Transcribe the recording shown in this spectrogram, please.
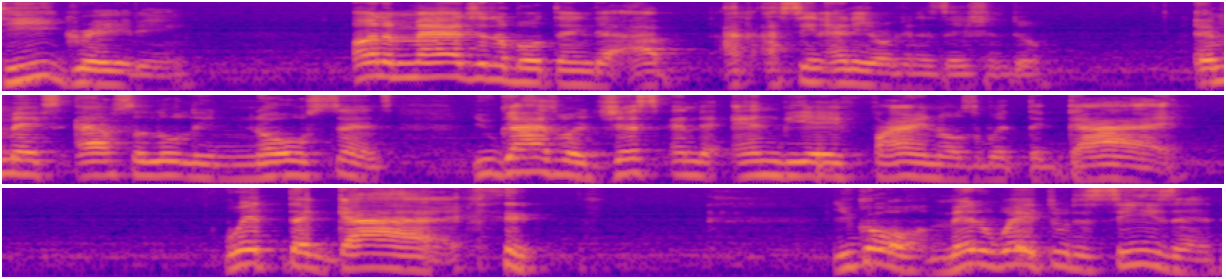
degrading, unimaginable thing that I I, I seen any organization do. It makes absolutely no sense. You guys were just in the NBA finals with the guy. With the guy. you go midway through the season,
